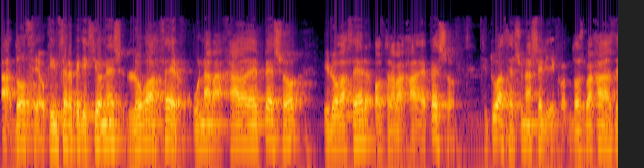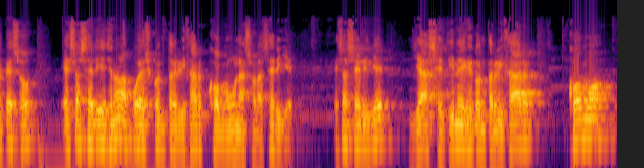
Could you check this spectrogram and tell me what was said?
a 12 o 15 repeticiones, luego hacer una bajada de peso y luego hacer otra bajada de peso. Si tú haces una serie con dos bajadas de peso, esa serie ya no la puedes contabilizar como una sola serie. Esa serie ya se tiene que contabilizar como,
